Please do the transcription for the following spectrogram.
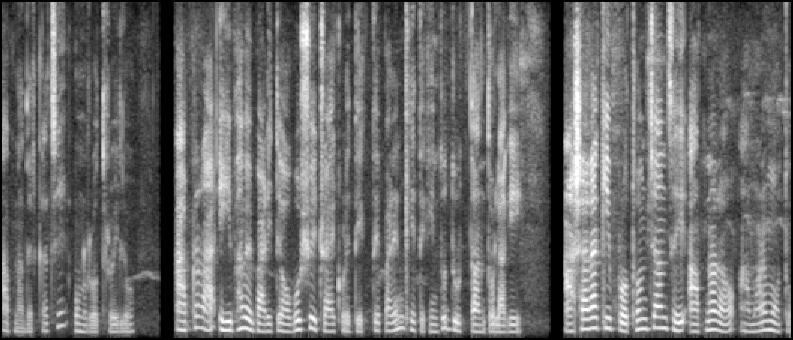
আপনাদের কাছে অনুরোধ রইল। আপনারা এইভাবে বাড়িতে অবশ্যই ট্রাই করে দেখতে পারেন, খেতে কিন্তু দুর্দান্ত লাগে। আশা রাখি প্রথম চান্সেই আপনারাও আমার মতো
